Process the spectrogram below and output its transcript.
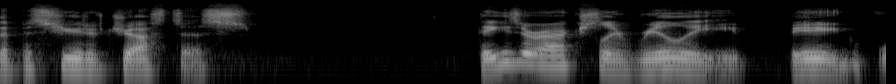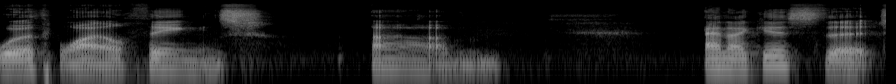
the pursuit of justice. These are actually really big, worthwhile things. Um, and I guess that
